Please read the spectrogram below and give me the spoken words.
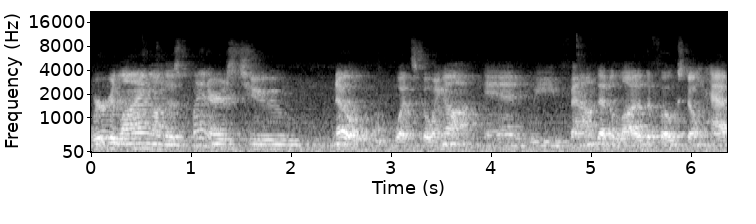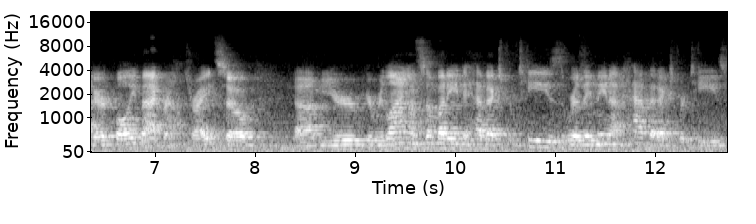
We're relying on those planners to know what's going on. And we found that a lot of the folks don't have air quality backgrounds, right? So um, you're, you're relying on somebody to have expertise where they may not have that expertise.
